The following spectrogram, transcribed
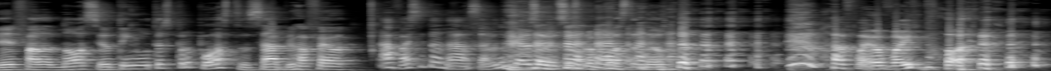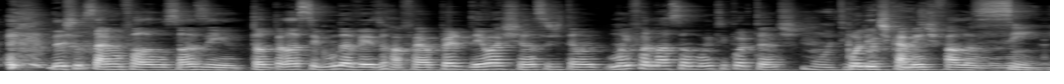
Ele fala, nossa, eu tenho outras propostas, sabe? O Rafael, ah, vai se danar, sabe? Eu não quero saber suas propostas, não. o Rafael vai embora. Deixa o Simon falando sozinho. Então, pela segunda vez, o Rafael perdeu a chance de ter uma informação muito importante, muito politicamente importante. falando. Né? Sim,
